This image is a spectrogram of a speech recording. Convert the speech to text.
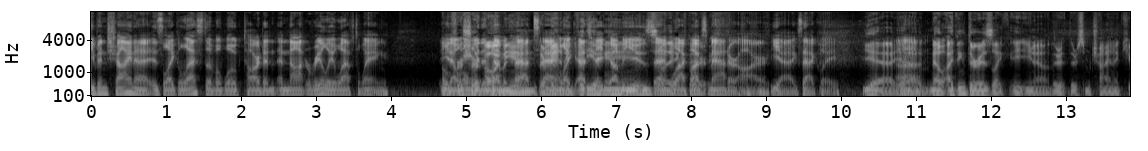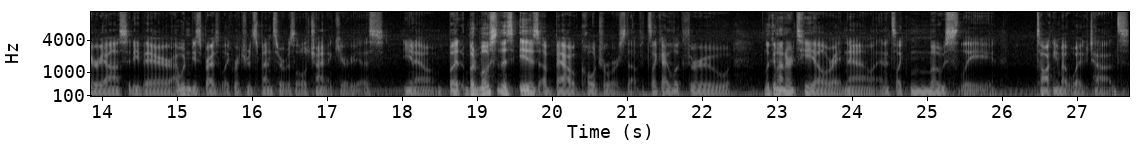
even China is like less of a woke tard and, and not really left wing. You Oh, know, only sure. the Oh, I mean, Democrats and like SJWs games, and like, Black Lives Matter are. Yeah, exactly. Yeah, yeah. Um, no, I think there is like you know there, there's some China curiosity there. I wouldn't be surprised if like Richard Spencer was a little China curious, you know. But but most of this is about culture war stuff. It's like I look through looking on our TL right now, and it's like mostly talking about woke tards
